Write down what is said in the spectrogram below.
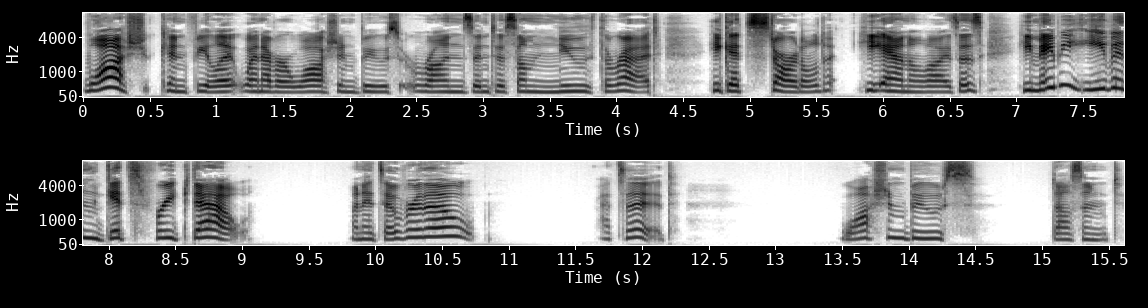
Wash can feel it whenever Washin'Boose runs into some new threat. He gets startled, he analyzes, he maybe even gets freaked out. When it's over, though, that's it. Washin'Boose doesn't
